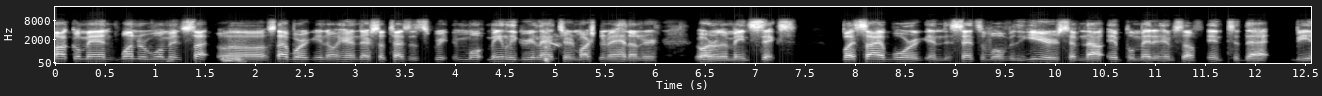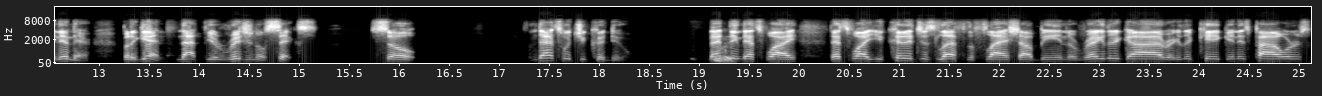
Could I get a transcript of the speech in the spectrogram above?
Aquaman, Wonder Woman, Cy- uh, Cyborg, you know, here and there. Sometimes it's green, mainly Green Lantern, Martian Manhunter, or the main six. But Cyborg, in the sense of over the years, have now implemented himself into that being in there. But again, not the original six. So that's what you could do. That thing. That's why. That's why you could have just left the Flash out being a regular guy, regular kid getting his powers,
